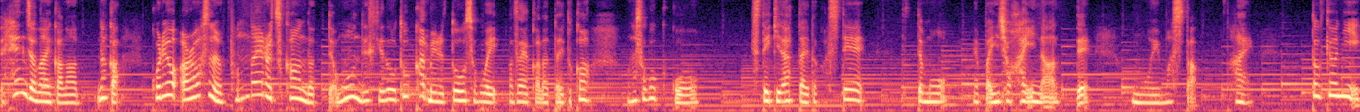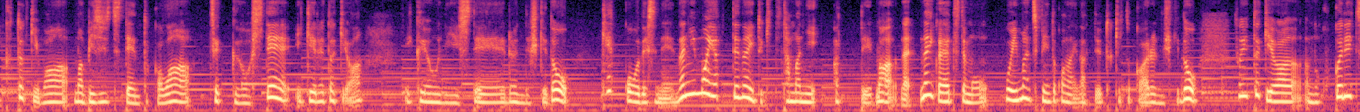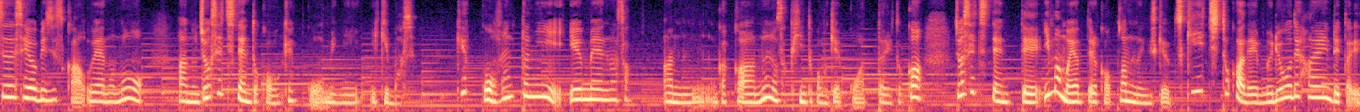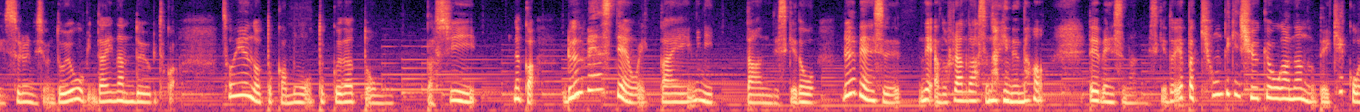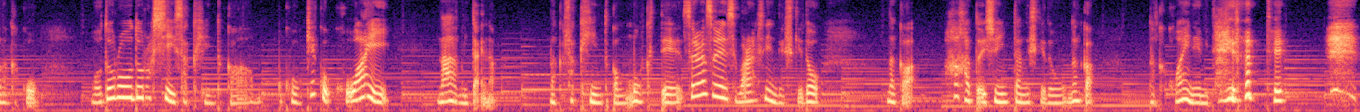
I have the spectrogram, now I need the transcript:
変じゃないかな。なんか、これを表すのにこんな色使うんだって思うんですけど遠くから見るとすごい鮮やかだったりとかものすごくこう素敵だったりとかしてとってもやっぱ印象がいいなって思いました。はい。東京に行く時は、まあ、美術展とかはチェックをして行ける時は行くようにしてるんですけど結構ですね何もやってない時ってたまにあってまあ何かやっててもこういまいちピンとこないなっていう時とかあるんですけどそういう時はあの国立西洋美術館上野のあの常設展とかを結構見に行きます結構本当に有名な作あの画家の作品とかも結構あったりとか常設展って今もやってるかわかんないんですけど月1とかで無料で入れたりするんですよ土曜日第何土曜日とか。そういうのとかもお得だと思ったしなんかルーベンス展を一回見に行ったんですけどルーベンスねあのフランダースの犬の ルーベンスなんですけどやっぱ基本的に宗教画なので結構なんかこうおどろおどろしい作品とかこう結構怖いなみたいななんか作品とかも多くてそれはそれで素晴らしいんですけどなんか母と一緒に行ったんですけどなんかなんか怖いねみたいになって。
